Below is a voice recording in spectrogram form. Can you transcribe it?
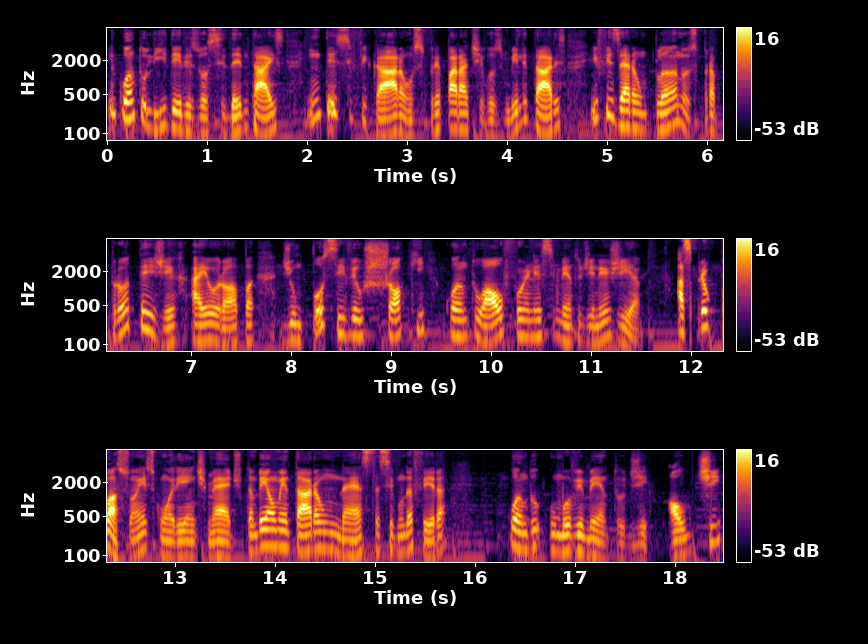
enquanto líderes ocidentais intensificaram os preparativos militares e fizeram planos para proteger a Europa de um possível choque quanto ao fornecimento de energia. As preocupações com o Oriente Médio também aumentaram nesta segunda-feira, quando o movimento de Houthi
